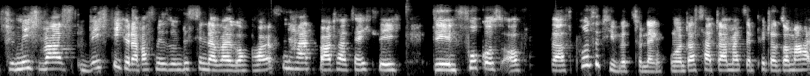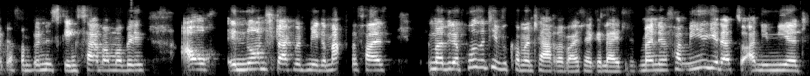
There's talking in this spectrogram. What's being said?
für mich war es wichtig oder was mir so ein bisschen dabei geholfen hat, war tatsächlich den Fokus auf das Positive zu lenken. Und das hat damals der Peter Sommerhalter vom Bündnis gegen Cybermobbing auch enorm stark mit mir gemacht. Das heißt, immer wieder positive Kommentare weitergeleitet, meine Familie dazu animiert,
